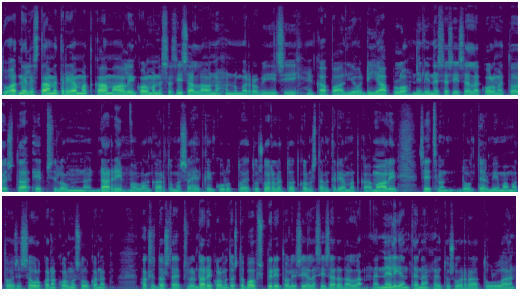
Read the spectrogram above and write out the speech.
1400 metriä matkaa maaliin. Kolmannessa sisällä on numero 5 Capalio Diablo. Neljännessä sisällä 13 Epsilon Dari. Ollaan kartumassa hetken kuluttua etusuoralle 1300 metriä matkaa maaliin. 7 Don't Tell Me Mama toisessa ulkona. Kolmas ulkona 12 Epsilon Dari. 13 Bob Spirit oli siellä sisäradalla neljäntenä. Etusuoraa tullaan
